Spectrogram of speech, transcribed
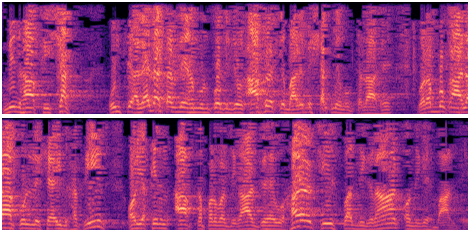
منہا فی شک. ان سے علیحدہ کر دیں ہم ان کو کہ جو آخرت کے بارے میں شک میں مبتلا ہے وہ رب کا اعلیٰ کل شعید حفیظ. اور یقیناً آپ کا پروردگار جو ہے وہ ہر چیز پر نگران اور نگہبان ہے۔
